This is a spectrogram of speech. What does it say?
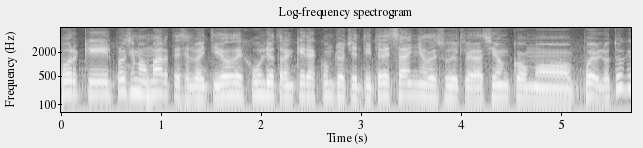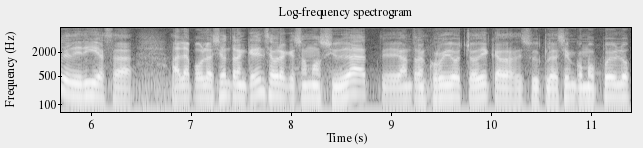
porque el próximo martes, el 22 de julio, Tranqueras cumple 83 años de su declaración como pueblo. ¿Tú qué le dirías a, la población tranquerense ahora que somos ciudad, eh, han transcurrido ocho décadas de su declaración como pueblo,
